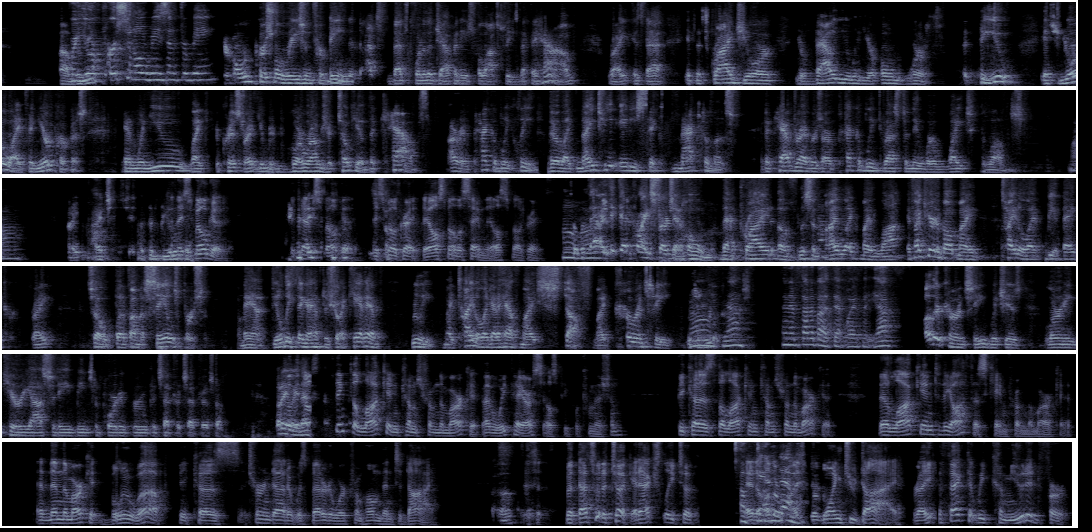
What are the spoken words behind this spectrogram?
Um, For your reason- personal reason for being, your own personal reason for being. And that's that's one of the Japanese philosophies that they have, right? Is that it describes your your value and your own worth to you. It's your life and your purpose. And when you like Chris, right? You go around Tokyo, the cabs are impeccably clean. They're like 1986 Maximas. The cab drivers are impeccably dressed and they wear white gloves. wow. Right? It's, it's a And they smell good. The cats smell good. They smell great. They all smell the same. They all smell great. Oh, So with wow. that, I think that pride starts at home. That pride of, listen, I like my lot. If I cared about my title, I'd be a banker, right? So, but if I'm a salesperson, man, the only thing I have to show, I can't have really my title. I got to have my stuff, my currency, which is Oh, real yeah. I never thought about it that way, but yeah. other currency, which is learning, curiosity, being supportive group, et cetera, et cetera. So, but anyway, that's I think the lock-in comes from the market. I mean, we pay our salespeople commission because the lock-in comes from the market. The lock-in to the office came from the market. And then the market blew up because it turned out it was better to work from home than to die. Uh, That's it. But that's what it took. It actually took A and otherwise we're going to die, right? The fact that we commuted for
